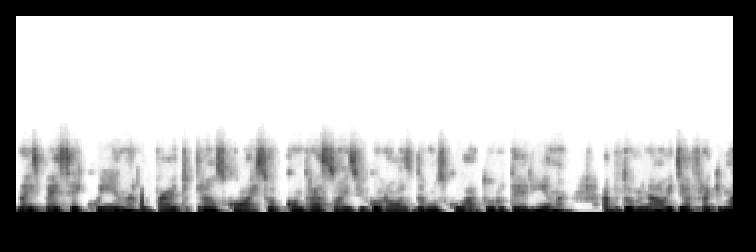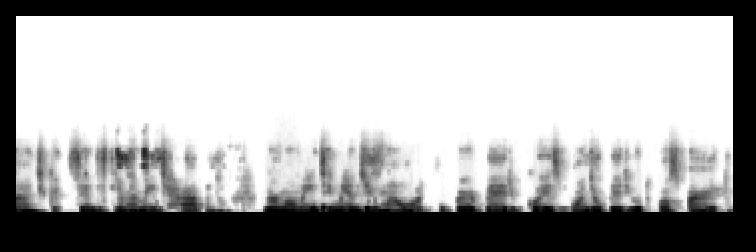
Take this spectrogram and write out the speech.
Na espécie equina, o parto transcorre sob contrações vigorosas da musculatura uterina, abdominal e diafragmática, sendo extremamente rápido, normalmente em menos de uma hora. O perpério corresponde ao período pós-parto,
